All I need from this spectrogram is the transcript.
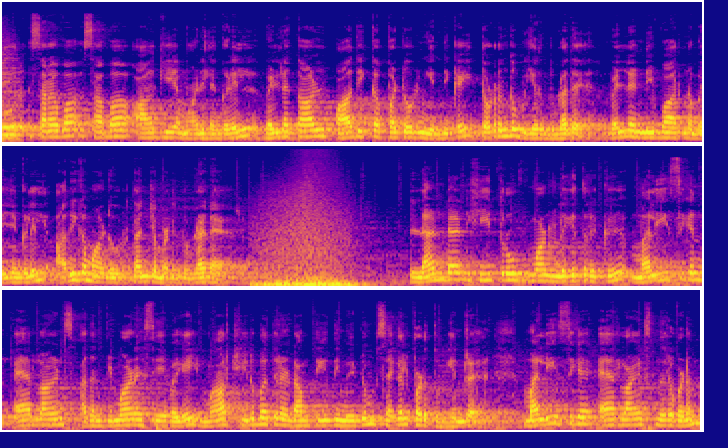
சிங்கப்பூர் சரவா சபா ஆகிய மாநிலங்களில் வெள்ளத்தால் பாதிக்கப்பட்டோரின் எண்ணிக்கை தொடர்ந்து உயர்ந்துள்ளது. வெள்ள நிவாரண மையங்களில் அதிகமானோர் தஞ்சமடைந்துள்ளனர். லண்டன் ஹீத்ரோ விமான நிலையத்திற்கு மலேசியன் ஏர்லைன்ஸ் அதன் விமான சேவையை மார்ச் இருபத்தி ரெண்டாம் தேதி மீண்டும் செயல்படுத்தும் என்று மலேசிய ஏர்லைன்ஸ் நிறுவனம்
